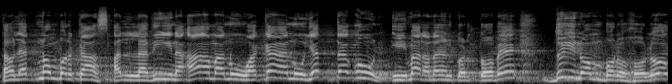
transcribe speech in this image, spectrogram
তাহলে এক নম্বর কাজ আল্লাদিন আমানু ওয়াকানু ইয়াত্তাকুন ইমান আনয়ন করতে হবে। দুই নম্বর হলো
